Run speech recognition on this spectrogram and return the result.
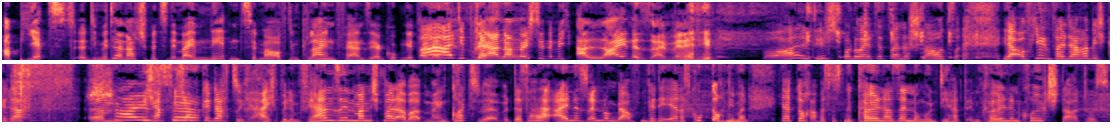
ab jetzt äh, die Mitternachtsspitzen immer im Nebenzimmer auf dem kleinen Fernseher gucken geht, weil Ah, halt die der. Werner möchte nämlich alleine sein, wenn er die Boah, halt die Sp- du hältst jetzt deine Schnauze. Ja, auf jeden Fall, da habe ich gedacht, ähm, ich habe ich hab gedacht, so, ja, ich bin im Fernsehen manchmal, aber mein Gott, das hat eine Sendung da auf dem WDR, das guckt doch niemand. Ja, doch, aber es ist eine Kölner Sendung und die hat in Köln einen Kultstatus.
